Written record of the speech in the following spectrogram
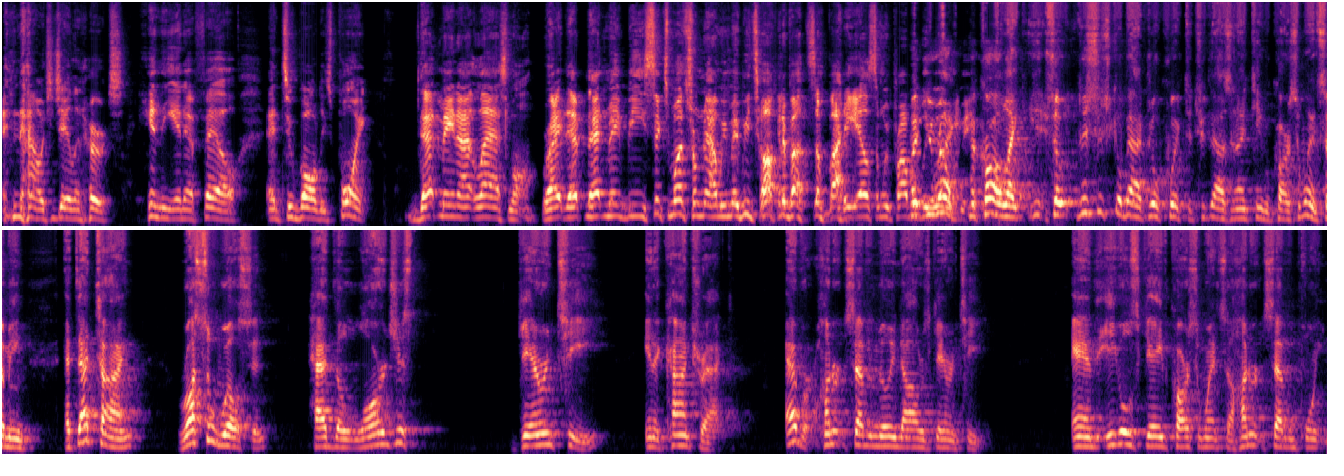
and now it's Jalen Hurts in the NFL. And to Baldy's point, that may not last long, right? That that may be six months from now. We may be talking about somebody else, and we probably But you're right, be. Carl. Like, so let's just go back real quick to 2019 with Carson Wentz. I mean, at that time, Russell Wilson had the largest guarantee in a contract ever, 107 million dollars guaranteed, and the Eagles gave Carson Wentz 107.9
